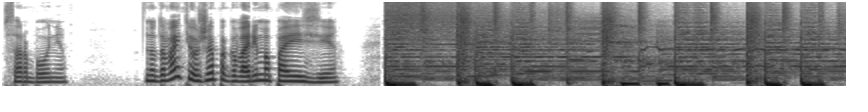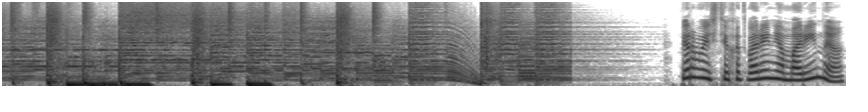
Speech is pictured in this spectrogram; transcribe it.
в Сорбоне. Но давайте уже поговорим о поэзии. Первые стихотворения Марины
